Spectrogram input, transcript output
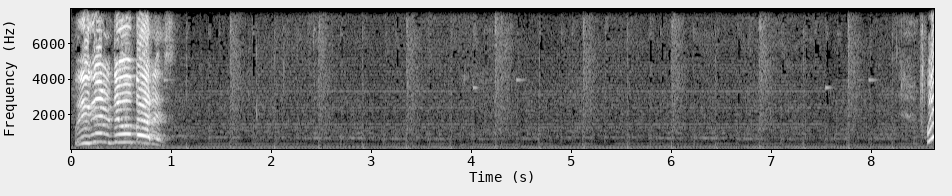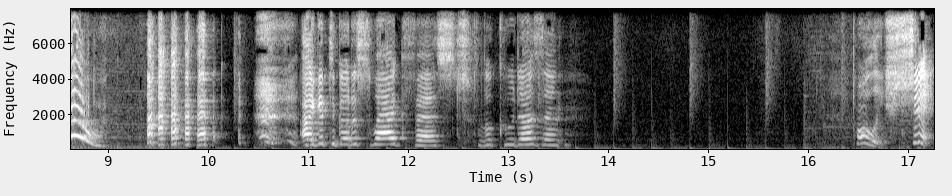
What are you gonna do about it? Woo! I get to go to Swagfest. Look who doesn't. Holy shit!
